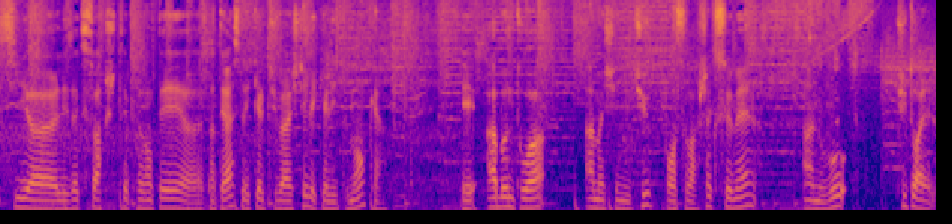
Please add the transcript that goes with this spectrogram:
si euh, les accessoires que je t'ai présentés t'intéressent, lesquels tu vas acheter, lesquels il te manquent. Et abonne-toi à ma chaîne YouTube pour recevoir chaque semaine un nouveau tutoriel.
